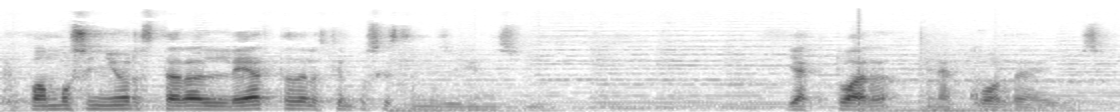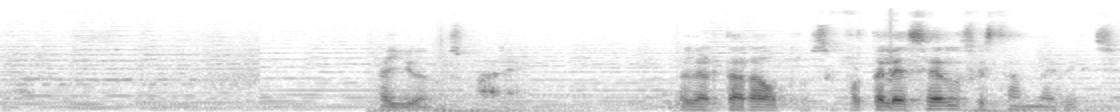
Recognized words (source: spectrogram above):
Que podamos, Señor, estar alerta de los tiempos que estamos viviendo, Señor, y actuar en acorde a ellos, Señor. Ayúdanos, Padre, a alertar a otros, a fortalecer a los que están débiles.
